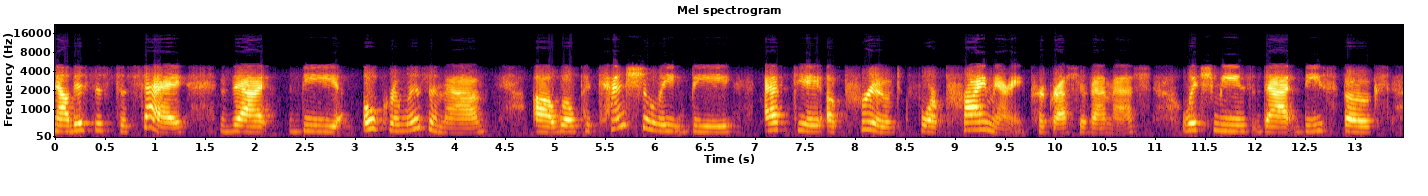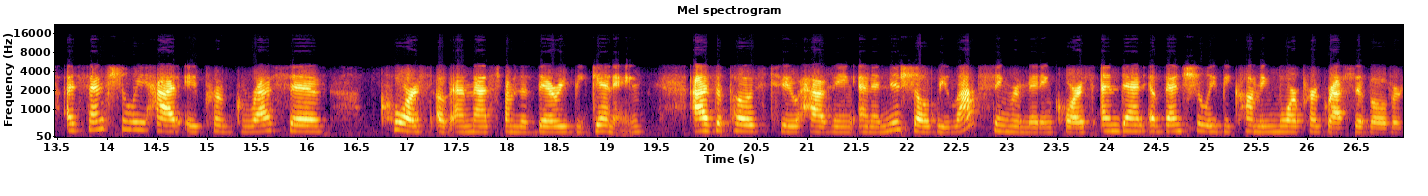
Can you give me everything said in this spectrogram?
Now this is to say that the ocrelizumab uh, will potentially be FDA approved for primary progressive MS, which means that these folks essentially had a progressive course of MS from the very beginning as opposed to having an initial relapsing remitting course and then eventually becoming more progressive over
